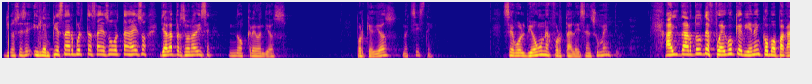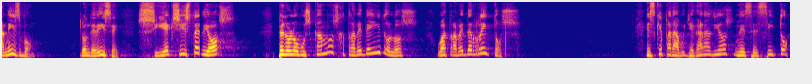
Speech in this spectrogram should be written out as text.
Dios y le empieza a dar vueltas a eso, vueltas a eso, ya la persona dice, no creo en Dios, porque Dios no existe. Se volvió una fortaleza en su mente. Hay dardos de fuego que vienen como paganismo, donde dice, sí existe Dios, pero lo buscamos a través de ídolos o a través de ritos. Es que para llegar a Dios necesito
